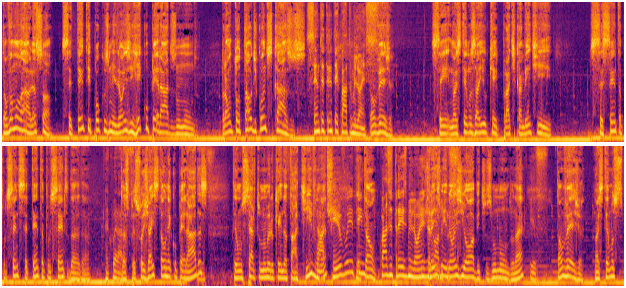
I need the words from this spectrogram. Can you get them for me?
Então vamos lá, olha só. 70 e poucos milhões de recuperados no mundo. Para um total de quantos casos? 134 milhões. Então veja. Sem, nós temos aí o que? Praticamente 60%, 70% da, da das pessoas já estão recuperadas. Isso. Tem um certo número que ainda está ativo, tá né? ativo e tem então, quase 3 milhões de 3 óbitos. milhões de óbitos no mundo, né? Isso. Então veja, nós temos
